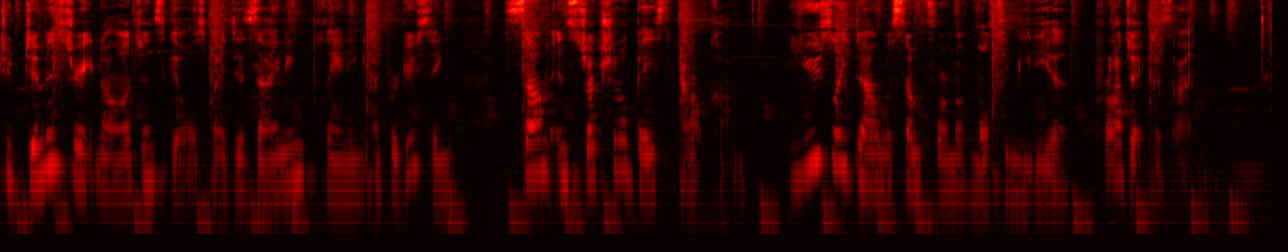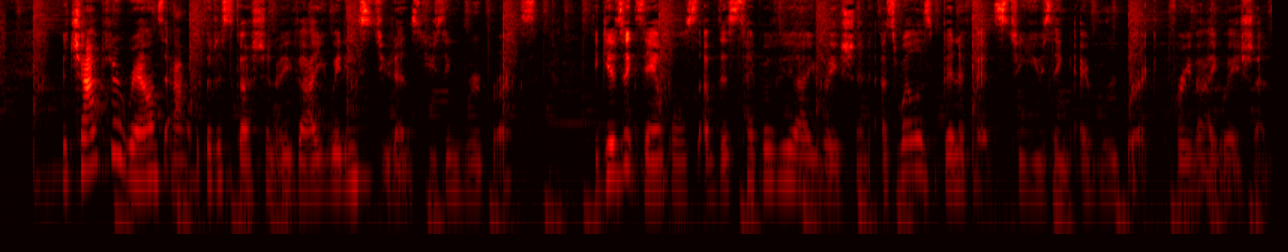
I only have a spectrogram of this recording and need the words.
to demonstrate knowledge and skills by designing, planning, and producing some instructional based outcome, usually done with some form of multimedia project design. The chapter rounds out with a discussion of evaluating students using rubrics. It gives examples of this type of evaluation as well as benefits to using a rubric for evaluation.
